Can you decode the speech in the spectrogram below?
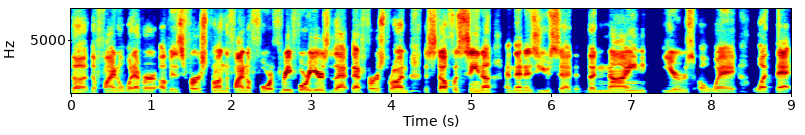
the the final whatever of his first run, the final four, three, four years of that that first run, the stuff with Cena, and then as you said, the nine years away, what that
